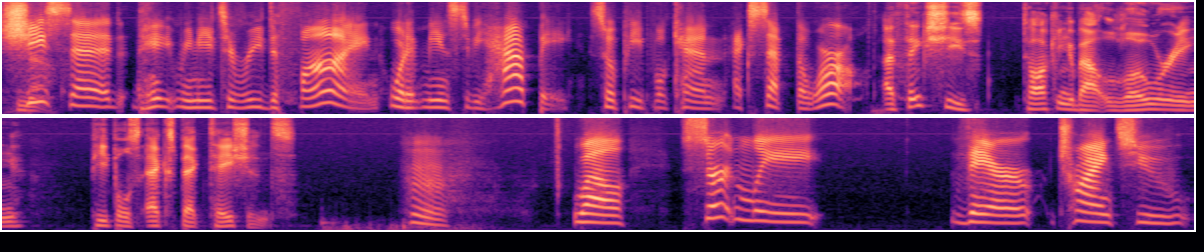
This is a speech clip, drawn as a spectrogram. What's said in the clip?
She said they, we need to redefine what it means to be happy so people can accept the world. I think she's talking about lowering people's expectations. Hmm. Well, certainly they're trying to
